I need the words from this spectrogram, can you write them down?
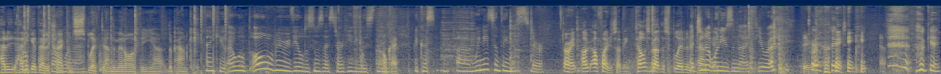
how did how did you Oh, get that attractive split down the middle of the uh, the pound cake? Thank you. I will. All will be revealed as soon as I start heating this thing. Okay. Because um, we need something to stir. All right, I'll, I'll find you something. Tell us about the split the I do not want to use a knife. You're right. There you. Perfect. Yes. okay.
